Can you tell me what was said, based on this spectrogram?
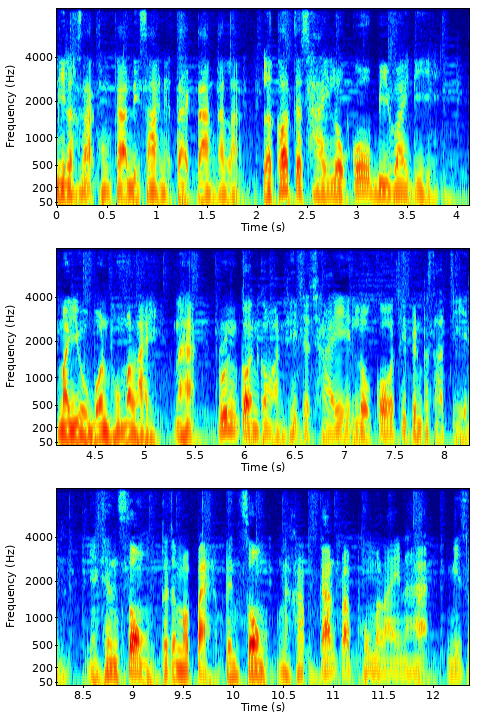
มีลักษณะของการดีไซน์เนี่ยแตกต่างกันละ แล้วก็จะใช้โลโก้ BYD มาอยู่บนพวงมาลัยนะฮะ รุ่นก่อนๆที่จะใช้โลโก้ที่เป็นภาษาจีน อย่างเช่นส่งก็จะมาแปะเป็นส่งนะครับ การปรับพวงมาลัยนะฮะ มีส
